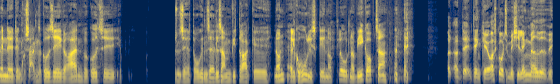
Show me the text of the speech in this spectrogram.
Men øh, den kunne sagtens have gået til ikke ret, den kunne have gået til... Jeg synes, jeg har drukket den til alle sammen. Vi drak øh, non-alkoholisk, det er nok klogt, når vi ikke optager. Og, og de- den kan jo også gå til Michelin-mad, ved vi.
